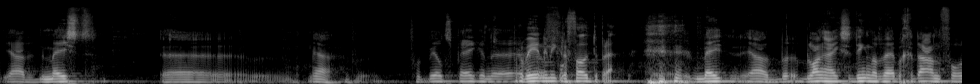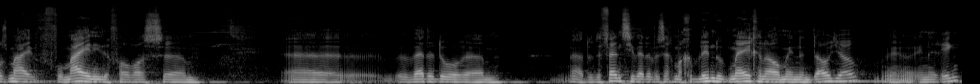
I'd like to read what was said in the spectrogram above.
ja de, meest, eh, ja, voor het beeld sprekende... Probeer in de eh, microfoon te praten. ja, het be- belangrijkste ding wat we hebben gedaan, volgens mij, voor mij in ieder geval, was. ehm, eh, we werden door, ehm, nou, door Defensie werden we zeg maar geblinddoekt meegenomen in een dojo, in een ring.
